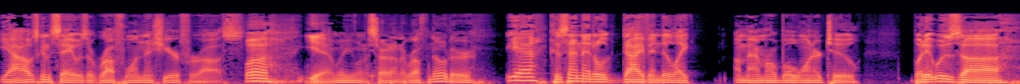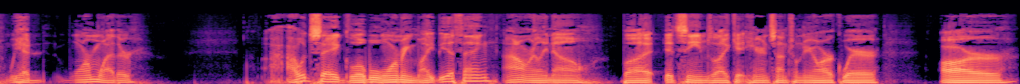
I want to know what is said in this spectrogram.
Yeah, I was going to say it was a rough one this year for us. Well, yeah. Well, you want to start on a rough note, or Yeah, because then it'll dive into like a memorable one or two. But it was uh we had warm weather. I I would say global warming might be a thing. I don't really know, but it seems like it here in central New York where our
